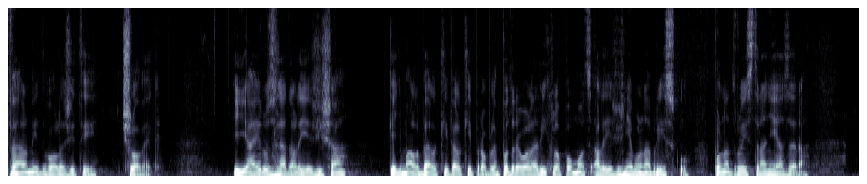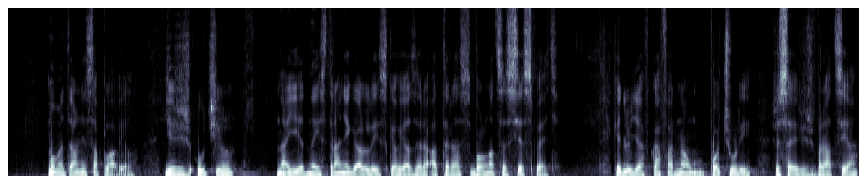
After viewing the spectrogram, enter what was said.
veľmi dôležitý človek. Jairus hľadal Ježiša, keď mal veľký, veľký problém. Potreboval rýchlo pomoc, ale Ježiš nebol na blízku. Bol na druhej strane jazera. Momentálne sa plavil. Ježiš učil na jednej strane Galilejského jazera a teraz bol na ceste späť. Keď ľudia v Kafarnaum počuli, že sa Ježiš vracia,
